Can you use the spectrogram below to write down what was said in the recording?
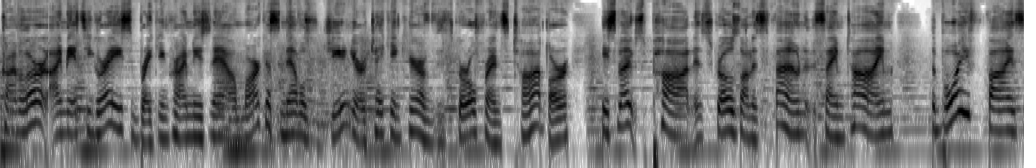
Crime Alert, I'm Nancy Grace. Breaking crime news now. Marcus Nevels Jr. taking care of his girlfriend's toddler. He smokes pot and scrolls on his phone at the same time. The boy finds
